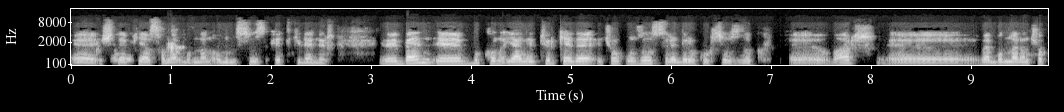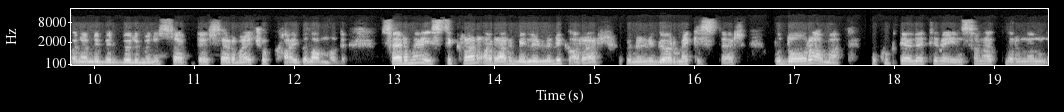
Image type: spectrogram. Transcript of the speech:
e, işte piyasalar bundan olumsuz etkilenir. E, ben e, bu konu yani Türkiye'de çok uzun süredir hukuksuzluk e, var e, ve bunların çok önemli bir bölümünü ser- sermaye çok kaygılanmadı. Sermaye istikrar arar, belirlilik arar, önünü görmek ister. Bu doğru ama hukuk devleti ve insan haklarının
